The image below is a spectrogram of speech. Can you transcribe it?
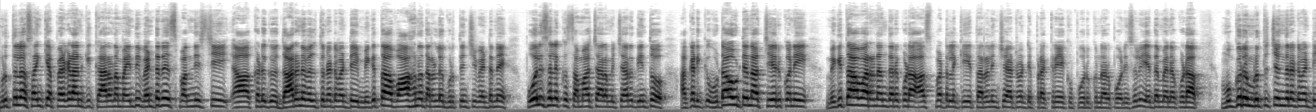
మృతుల సంఖ్య పెరగడానికి కారణమైంది. వెంటనే స్పందించి అక్కడికి దారిన వెళ్తున్నటువంటి మిగతా వాహనదారులు గుర్తించి వెంటనే పోలీసులకు సమాచారం ఇచ్చారు. దీంతో అక్కడికి ఉటావుటిన చేరుకొని మిగతా వారినందరూ కూడా హాస్పిటల్కి తరలించేటువంటి ప్రక్రియకు పూరుకున్నారు పోలీసులు. ఏదేమైనా కూడా ముగ్గురు మృతి చెందినటువంటి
